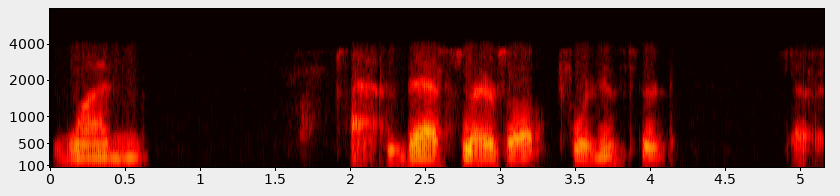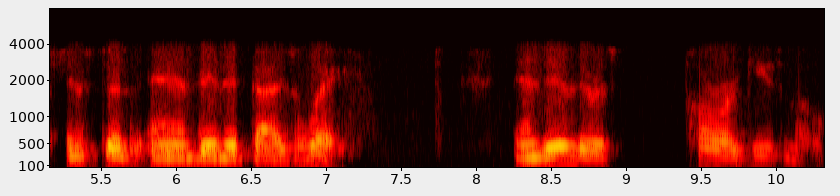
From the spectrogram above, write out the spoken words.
one that flares up for an instant, uh, instant, and then it dies away. And then there's paragismo,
